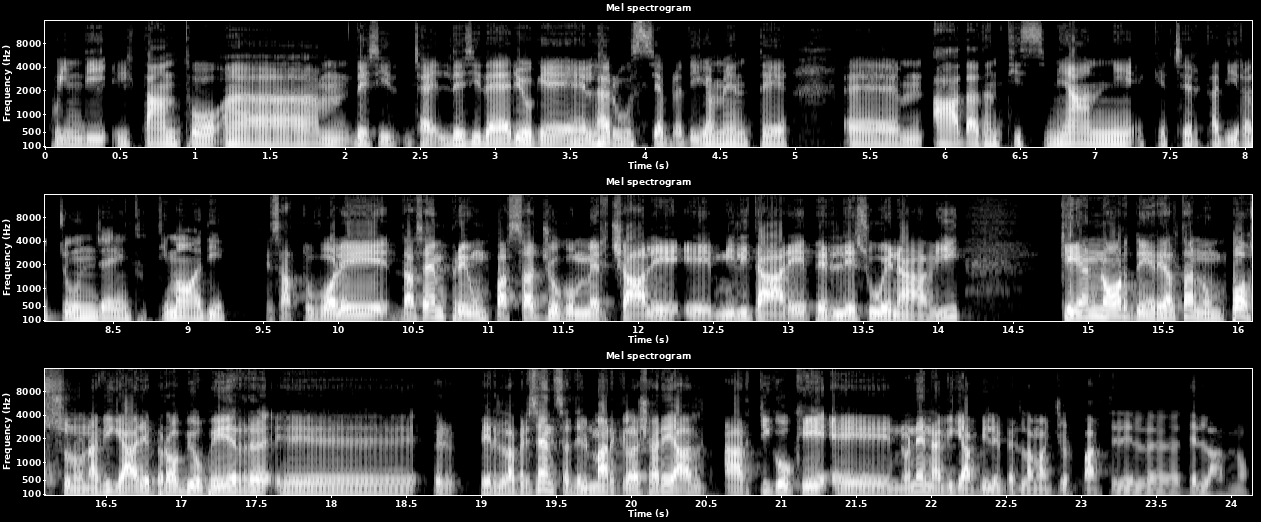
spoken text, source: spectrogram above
quindi il tanto eh, desi- cioè il desiderio che la Russia praticamente eh, ha da tantissimi anni e che cerca di raggiungere in tutti i modi. Esatto, vuole da sempre un passaggio commerciale e militare per le sue navi che a nord in realtà non possono navigare proprio per, eh, per, per la presenza del mar glaciare artico che è, non è navigabile per la maggior parte del, dell'anno.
